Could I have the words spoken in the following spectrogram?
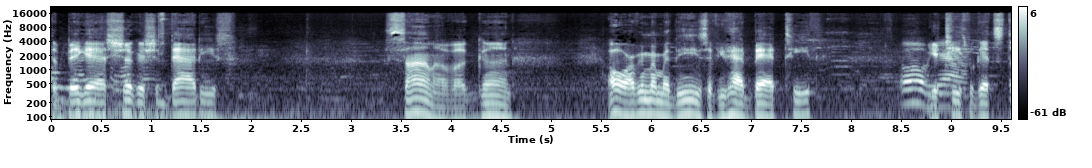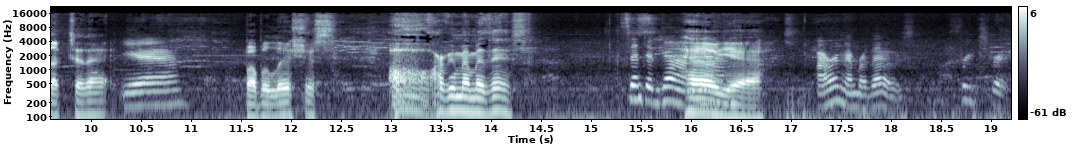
The oh, yeah, big I ass sugar love daddies. Son of a gun. Oh, I remember these. If you had bad teeth, Oh your yeah. teeth would get stuck to that. Yeah. Bubblicious. Oh, I remember this. Scented gum. Hell yeah. I remember those. Fruit strips.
